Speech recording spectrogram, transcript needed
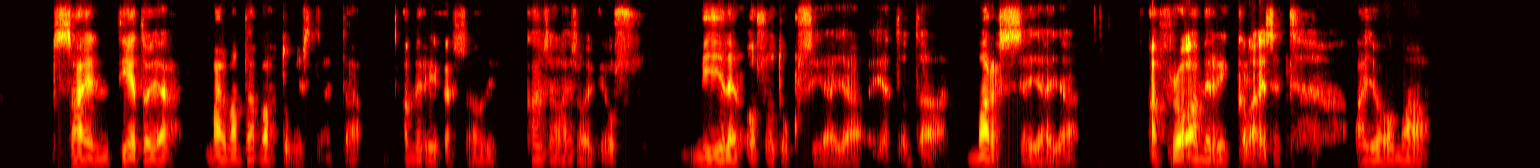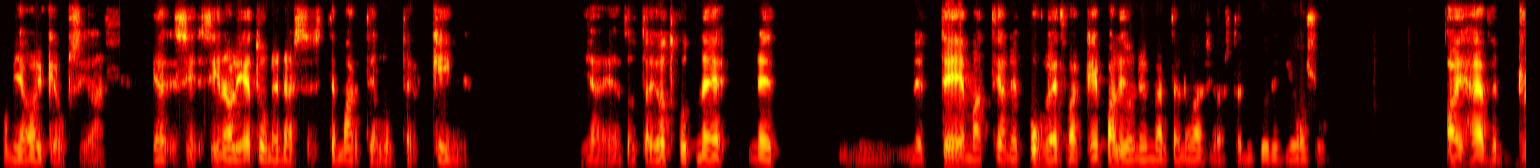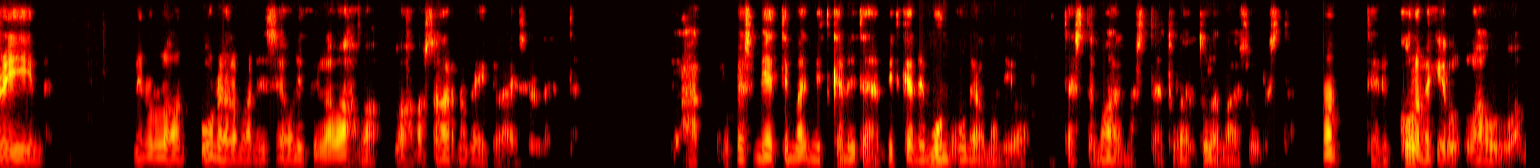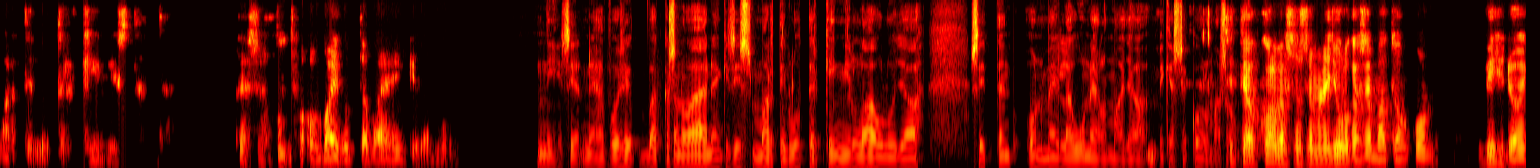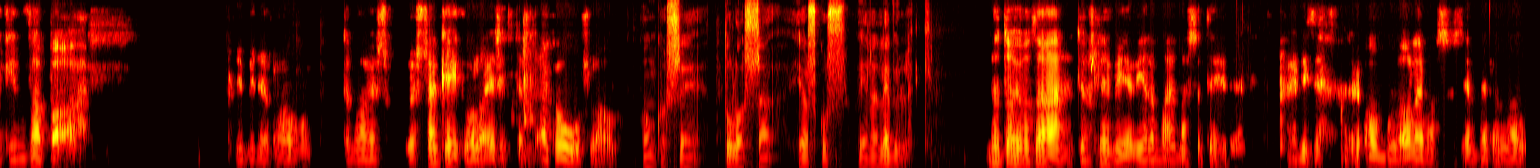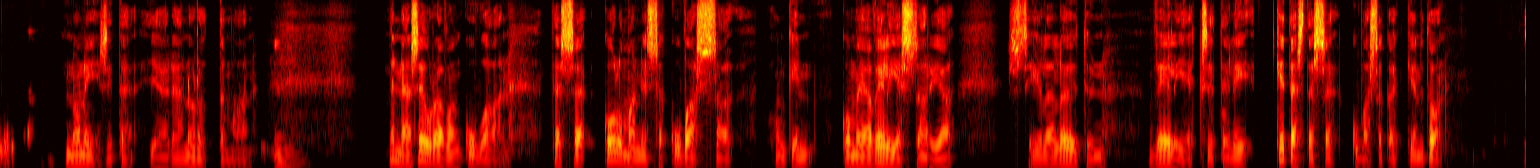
sain tietoja maailman tapahtumista, että Amerikassa oli kansalaisoikeus mielenosoituksia ja, ja tota, marsseja ja afroamerikkalaiset ajo omaa, omia oikeuksiaan. Ja si, siinä oli etunenässä sitten Martin Luther King – Ja, ja tota, jotkut ne, ne, ne teemat ja ne puheet, vaikka ei paljon ymmärtänyt asioista, niin kuitenkin osu. I have a dream, minulla on unelma, niin se oli kyllä vahva, vahva saarna meikäläiselle. Että rupesi miettimään, mitkä, niitä, mitkä ne mun unelmani on tästä maailmasta ja tulevaisuudesta. Mä oon tehnyt kolmekin laulua Martin Luther Kingistä. Tässä on, on vaikuttava henkilö mulle. Niin, se, nehän voisi vaikka sanoa ääneenkin, siis Martin Luther Kingin laulu ja sitten on meillä unelma ja mikä se kolmas on? Sitten on kolmas on semmoinen julkaisematon kuin Vihdoinkin vapaa niminen laulu. Tämä on jossain keikoilla esittänyt aika uusi laulu. Onko se tulossa joskus vielä levyllekin? No toivotaan, että jos leviä vielä maailmassa tehdään, niin kyllä niitä on mulla olemassa sen verran lauluja. No niin, sitä jäädään odottamaan. Mm. Mennään seuraavaan kuvaan. Tässä kolmannessa kuvassa onkin komea veljessarja. Siellä löytyn veljekset, eli ketäs tässä kuvassa kaikkia nyt on?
